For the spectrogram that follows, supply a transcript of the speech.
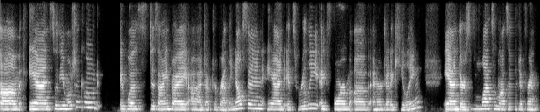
Um, and so, the emotion code it was designed by uh, Dr. Bradley Nelson, and it's really a form of energetic healing. And there's lots and lots of different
